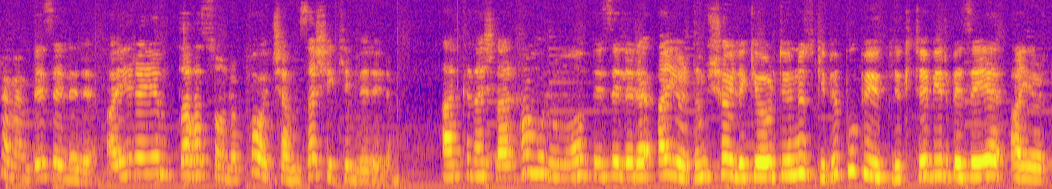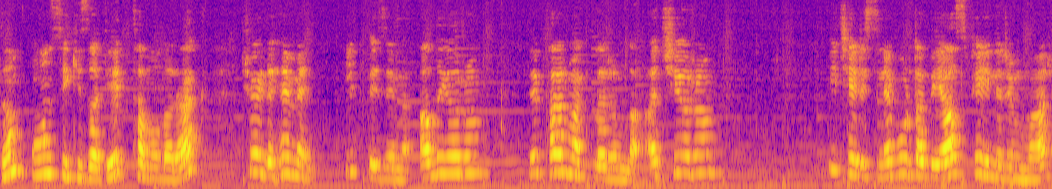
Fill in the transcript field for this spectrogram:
hemen bezeleri ayırayım. Daha sonra poğaçamıza şekil verelim. Arkadaşlar hamurumu bezelere ayırdım. Şöyle gördüğünüz gibi bu büyüklükte bir bezeye ayırdım. 18 adet tam olarak. Şöyle hemen ilk bezemi alıyorum ve parmaklarımla açıyorum. İçerisine burada beyaz peynirim var.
